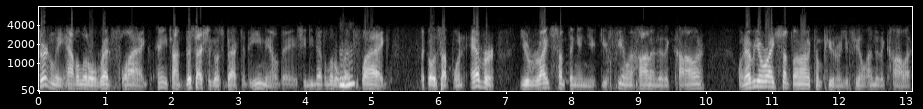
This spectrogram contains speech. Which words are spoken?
certainly have a little red flag anytime. This actually goes back to the email days. You need to have a little mm-hmm. red flag that goes up whenever you write something and you, you're feeling hot under the collar. Whenever you write something on a computer and you feel under the collar,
